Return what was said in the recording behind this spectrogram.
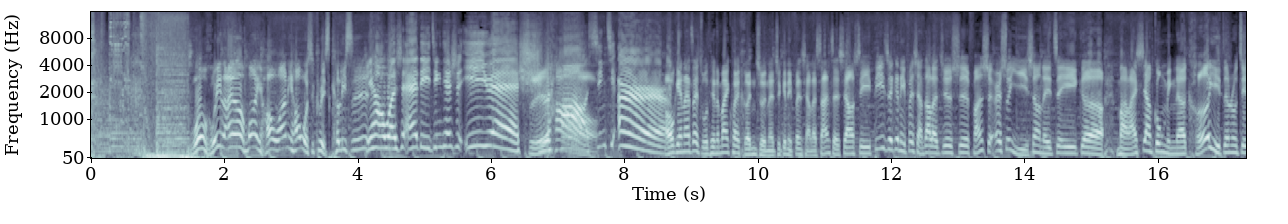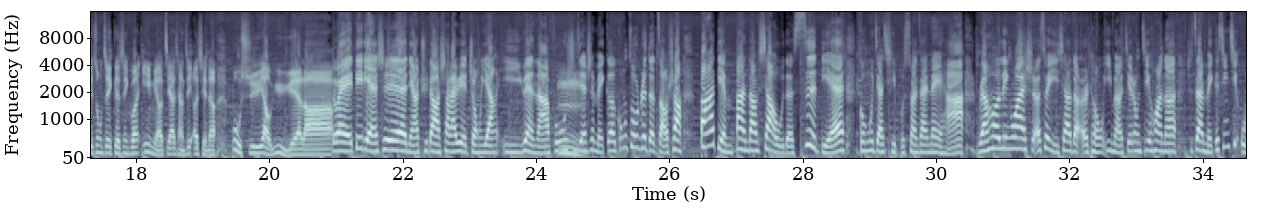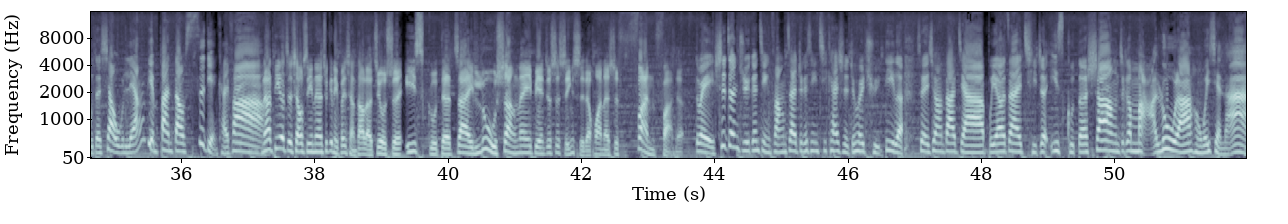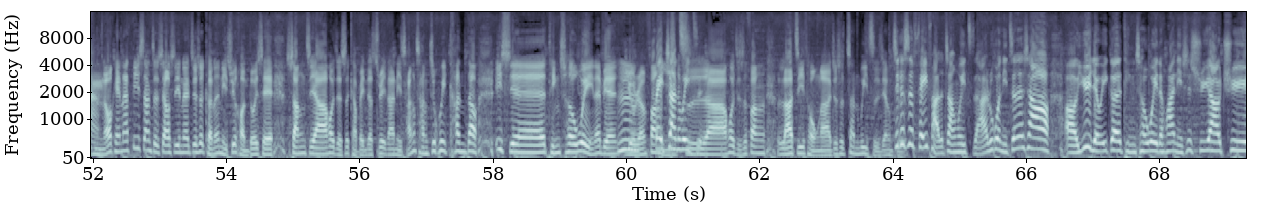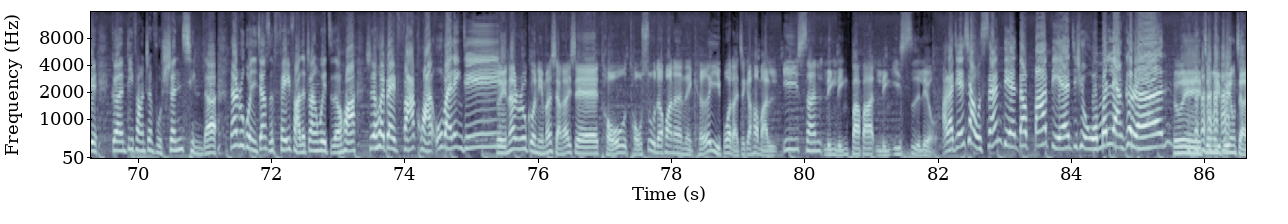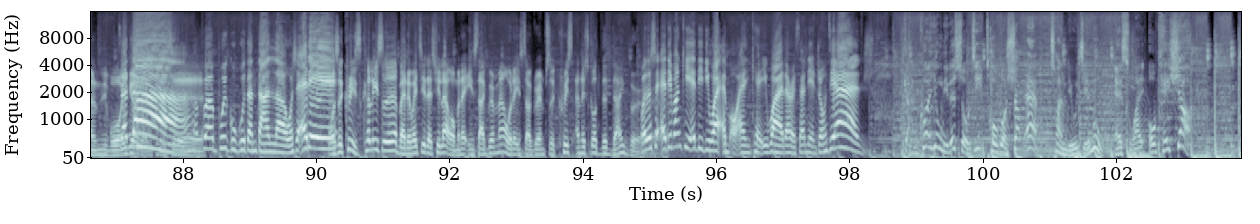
我回来了，麦好啊！你好，我是 Chris 克里斯。你好，我是 Eddie。今天是一月十号号，星期二。OK，那在昨天的麦快很准呢，就跟你分享了三则消息。第一则跟你分享到了，就是凡十二岁以上的这一个马来西亚公民呢，可以登入接种这个新冠疫苗加强剂，而且呢不需要预约啦。对，地点是你要去到沙拉越中央医院啊，服务时嗯间是每个工作日的早上八点半到下午的四点，公共假期不算在内哈。然后另外十二岁以下的儿童疫苗接种计划呢，是在每个星期五的下午两点半到四点开放。那第二则消息呢，就跟你分享到了，就是 e-scooter 在路上那一边就是行驶的话呢是犯法的。对，市政局跟警方在这个星期开始就会取缔了，所以希望大家不要再骑着 e-scooter 上这个马路啦，很危险的啊。嗯，OK，那第三则消息呢，就是可能你去很多一些商家或者是 Carpenter Street 啊，你常常就会看到一些停车位那边嗯有人放被椅占位置子啊，或者是放垃圾桶啊，就是占位置这样子。这个是非法的占位置啊！如果你真的是要呃预留一个停车位的话，你是需要去跟地方政府申请的。那如果你这样子非法的占位置的话，是会被罚款五百令吉。对，那如果你们想要一些投投诉的话呢，你可以拨打这个号码一三零零八八零一四六。好了，今天下午三点到八点，继续我们两个人，对，终于不用讲我一 真？的不不会孤孤单单了。我是 Eddie，我是 Chris 克里斯，by the way，记得去来我们的 Instagram 啊，我的 Instagram 是 Chris underscore the diver。我的是 Eddie Monkey A D D Y M O N K E Y，待会儿三点钟见。赶快用你的手机透过 Shock App 串流节目 SYOK Shock。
